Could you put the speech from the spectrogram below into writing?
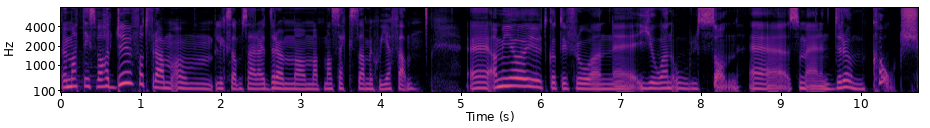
Men Mattis, vad har du fått fram om liksom så här, drömma om att man sexar med chefen? Eh, ja, men jag har ju utgått ifrån eh, Johan Olsson eh, som är en drömcoach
